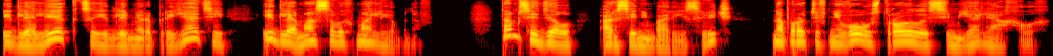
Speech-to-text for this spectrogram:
и для лекций, и для мероприятий, и для массовых молебнов. Там сидел Арсений Борисович, напротив него устроилась семья Ляховых.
